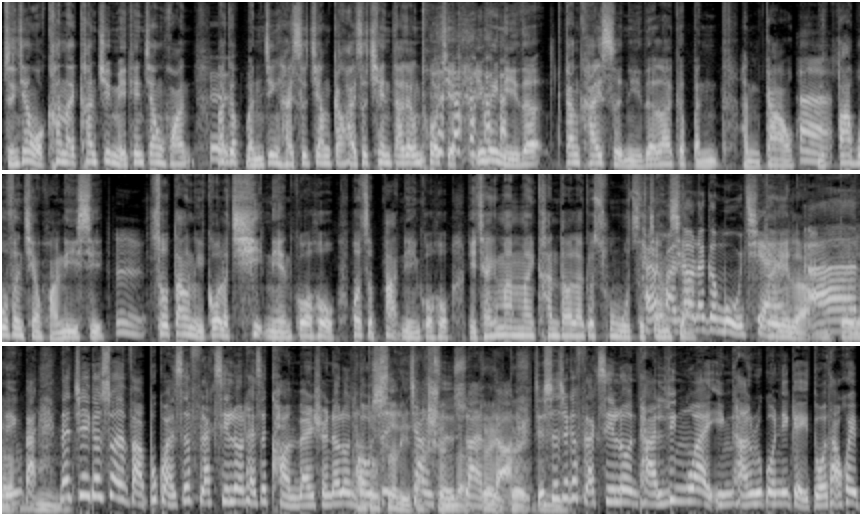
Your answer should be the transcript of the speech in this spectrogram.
怎样我看来看去，每天这样还，嗯那个本金还是这样高，还是欠他这样多钱，因为你的刚开始你的那个本很高，嗯。你大部分钱还利息，嗯，so 当你过了七年过后或者八年过后，你才慢慢看到那个数目字才降下。还到那个母钱。对了啊，对了明白。嗯那这个算法，不管是 flexi loan 还是 conventional loan，都是是这样子算的。对对只是这个 flexi loan，它另外银行如果你给多，它会。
